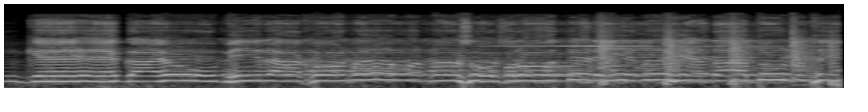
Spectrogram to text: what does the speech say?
કે ગાયો ઊભી રાખો ને મને છોકરો તેડીને હેડાતું નથી.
